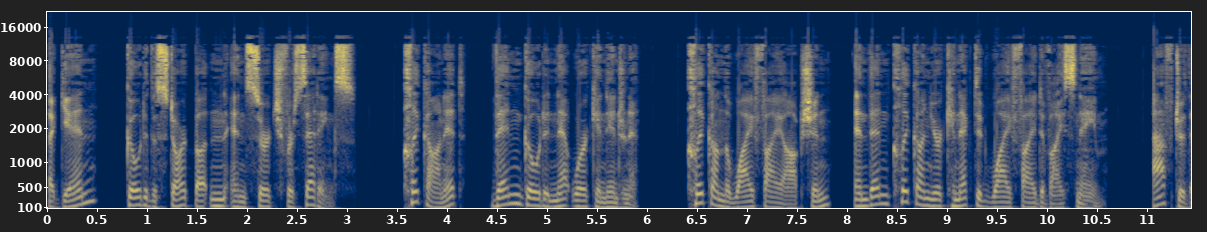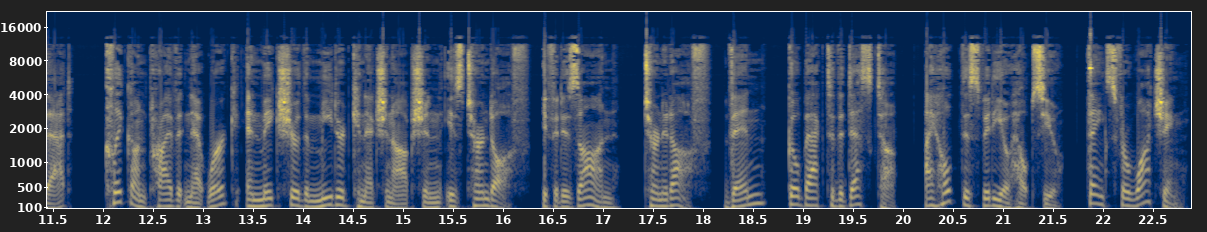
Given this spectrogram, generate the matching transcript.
Again, go to the Start button and search for Settings. Click on it, then go to Network and Internet. Click on the Wi-Fi option, and then click on your connected Wi-Fi device name. After that, click on Private Network and make sure the metered connection option is turned off. If it is on, turn it off. Then, go back to the desktop. I hope this video helps you. Thanks for watching.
